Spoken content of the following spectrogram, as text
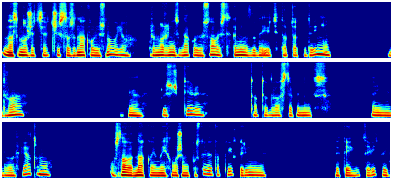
у нас множиться числа з однаковою основою. При множенні з однаковою основою нас додають. Тобто дорівнює 2 5 плюс 4, тобто 2 в степені х дорівнює 2 в п'ятому. Основи однакові ми їх можемо пустити, тобто х дорівнює 5. Це відповідь.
